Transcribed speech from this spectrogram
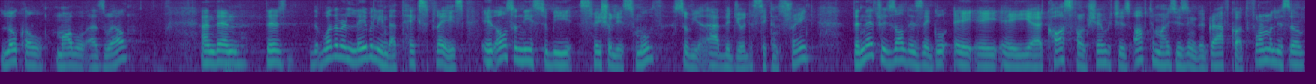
local model as well. And then there's the, whatever labeling that takes place, it also needs to be spatially smooth. So we add the geodesic constraint. The net result is a, a, a, a, uh, cost function which is optimized using the graph cut formalism,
